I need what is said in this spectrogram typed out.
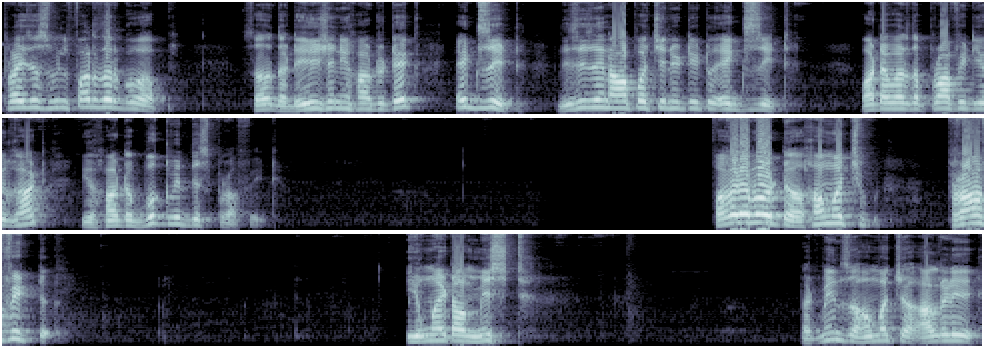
prices will further go up. So the decision you have to take, exit. This is an opportunity to exit. Whatever the profit you got, you have to book with this profit. Forget about uh, how much profit you might have missed. That means how much uh, already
